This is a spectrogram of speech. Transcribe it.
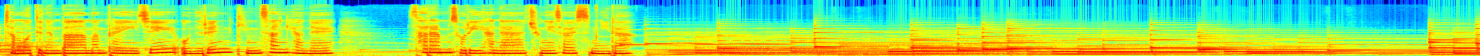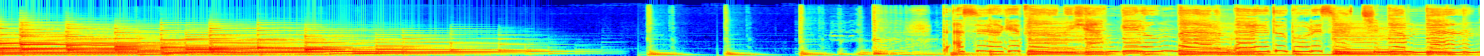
잠못 드는 밤 한 페이지 오늘은 김상현의 사람 소리 하나 중에서였습니다. 따스하게 부는 향기로운 바람에 두 볼에 스치면 난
